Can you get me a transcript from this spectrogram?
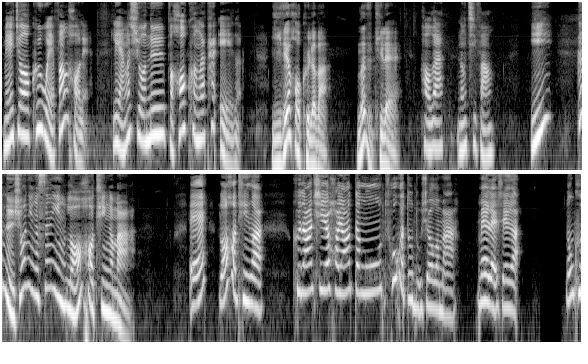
慢叫看回放好了。两个小囡勿好困了太晚个。现在好看了伐？没事体唻。好个，侬去放。咦，搿男小人的声音老好听的嘛！哎，老好听的，看上去好像得我差勿多大小的嘛，蛮来三个。侬看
